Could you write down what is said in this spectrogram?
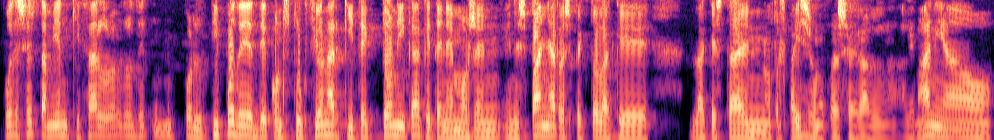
Puede ser también quizá por el tipo de, construcción arquitectónica que tenemos en, España respecto a la que, la que está en otros países, como puede ser Alemania o,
